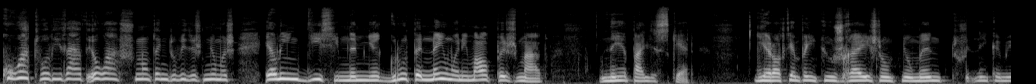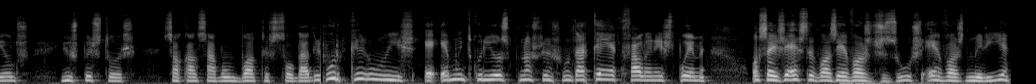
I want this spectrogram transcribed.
com a atualidade, eu acho, não tenho dúvidas nenhumas, é lindíssimo, na minha gruta nem um animal pasmado, nem a palha sequer. E era o tempo em que os reis não tinham mantos, nem camelos, e os pastores só calçavam botas de soldado. Porque, Luís, é, é muito curioso, porque nós podemos perguntar quem é que fala neste poema. Ou seja, esta voz é a voz de Jesus, é a voz de Maria,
